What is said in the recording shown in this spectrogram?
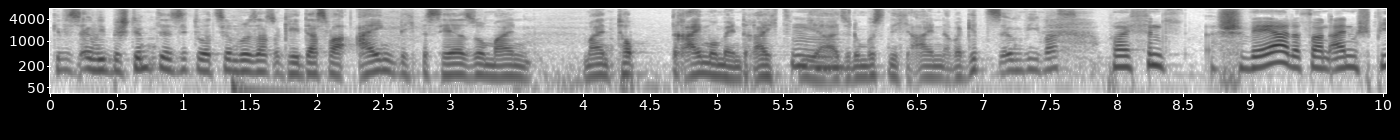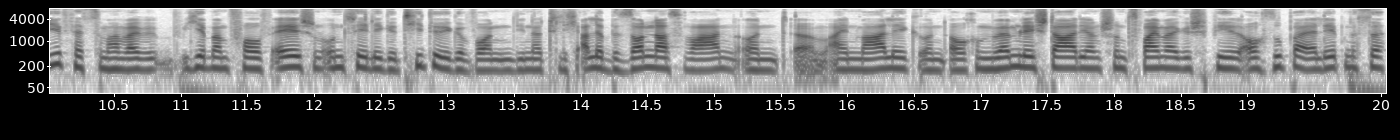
gibt es irgendwie bestimmte Situationen, wo du sagst, okay, das war eigentlich bisher so mein, mein Top drei Moment reicht mhm. mir. Also du musst nicht einen. Aber gibt es irgendwie was? Boah, ich finde es schwer, das so an einem Spiel festzumachen, weil wir hier beim VfL schon unzählige Titel gewonnen, die natürlich alle besonders waren und ähm, einmalig und auch im Wembley-Stadion schon zweimal gespielt, auch super Erlebnisse.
